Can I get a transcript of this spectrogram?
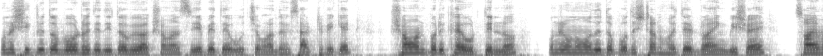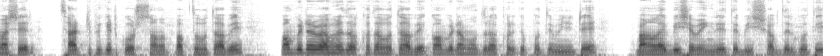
কোনো স্বীকৃত বোর্ড হইতে দ্বিতীয় বিভাগ সমান সিএ পেতে উচ্চ মাধ্যমিক সার্টিফিকেট। সমান পরীক্ষায় উত্তীর্ণ। কোনো অনুমোদিত প্রতিষ্ঠান হইতে ড্রয়িং বিষয়ে ছয় মাসের সার্টিফিকেট কোর্স সনদপ্রাপ্ত হতে হবে। কম্পিউটার ব্যবহারে দক্ষতা হতে হবে। কম্পিউটার মুদ্রাক্ষরকে প্রতি মিনিটে বাংলায় বিশ এবং ইংরেজিতে বিশ শব্দের গতি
